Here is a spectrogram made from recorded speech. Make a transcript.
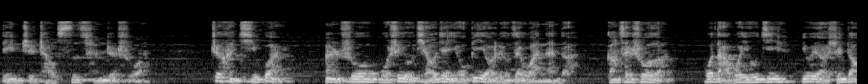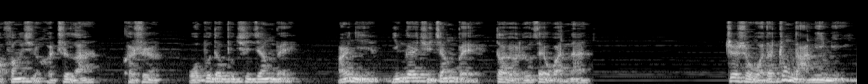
林志超思忖着说，这很奇怪。按说我是有条件、有必要留在皖南的。刚才说了，我打过游击，又要寻找方雪和芝兰，可是我不得不去江北，而你应该去江北，倒要留在皖南。这是我的重大秘密。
